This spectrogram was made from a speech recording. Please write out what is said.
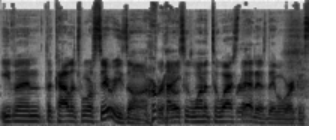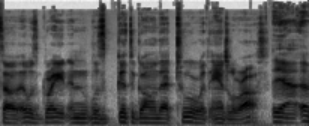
even the College World Series on for right. those who wanted to watch right. that as they were working. So it was great and was good to go on that tour with Angela Ross. Yeah, a,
